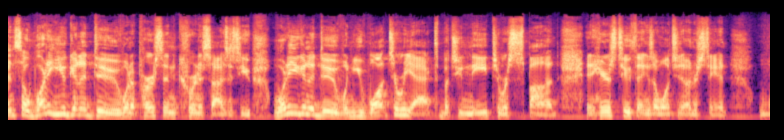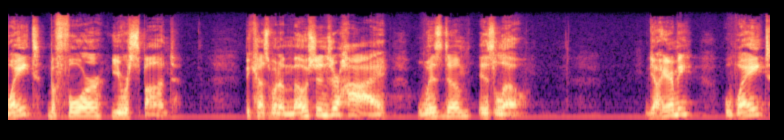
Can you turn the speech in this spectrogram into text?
And so, what are you going to do when a person criticizes you? What are you going to do when you want to react, but you need to respond? And here's two things I want you to understand wait before you respond. Because when emotions are high, wisdom is low. Y'all hear me? Wait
